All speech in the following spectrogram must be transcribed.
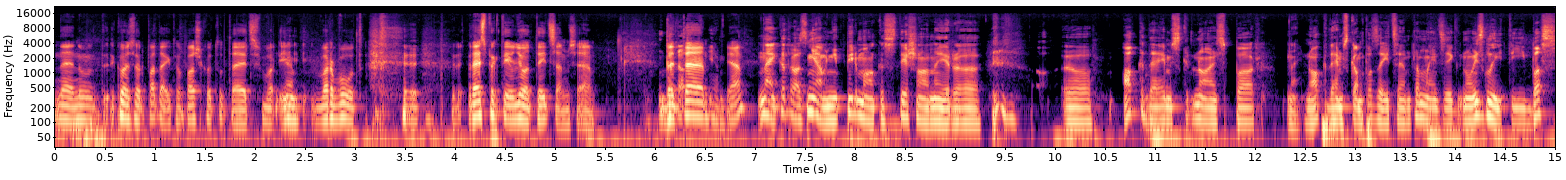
Nē, nu, ko es varu pateikt? To pašu, ko tu teici. Var, jā. varbūt. Respektīvi, ļoti ticams. Jā. Bet, Katrā- uh, jā. Nē, katrā ziņā viņa ir pirmā, kas tiešām ir uh, uh, akadēmiski runājis par ne, no akadēmiskām pozīcijām, tam līdzīgi no izglītības,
